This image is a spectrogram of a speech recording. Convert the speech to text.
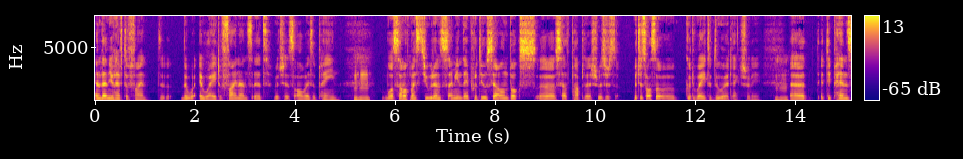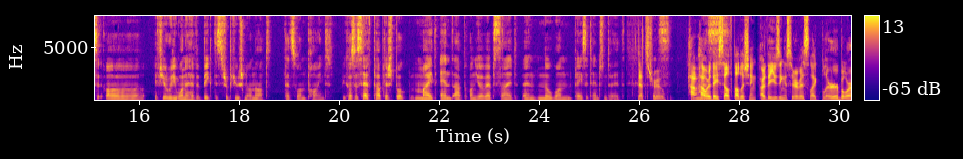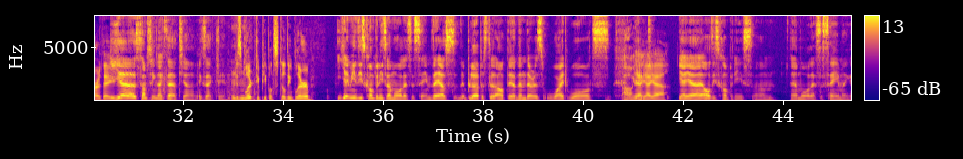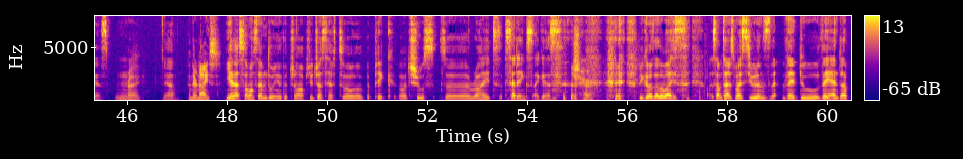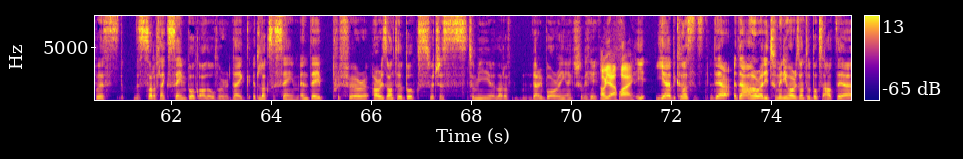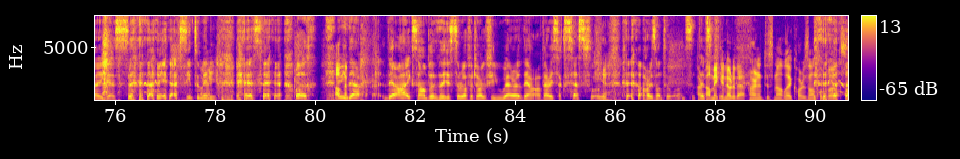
And then you have to find the, the a way to finance it, which is always a pain. Mm-hmm. Well, some of my students, I mean, they produce their own books, uh, self-publish, which is which is also a good way to do it actually. Mm-hmm. Uh, it depends uh, if you really want to have a big distribution or not. That's one point. Because a self published book might end up on your website and no one pays attention to it. That's true. That's, how, how are they self publishing? Are they using a service like Blurb or are they. Yeah, something like that. Yeah, exactly. Does mm-hmm. Blurb, do people still do Blurb? Yeah, I mean these companies are more or less the same. There's Blurb is still out there. Then there is White Walls. Oh yeah, yeah, yeah. Yeah, yeah. All these companies, um, they're more or less the same, I guess. Mm. Right. Yeah. And they're nice. Yeah, some of them doing a good job. You just have to pick or choose the right settings, I guess. Sure. because otherwise, sometimes my students they do they end up with this sort of like same book all over. Like it looks the same, and they prefer horizontal books, which is to me a lot of very boring actually. Oh yeah, why? Yeah, because there there are already too many horizontal books out there. I guess. I mean, I've seen too All many. Right. well, I mean, there there are examples in the history of photography where there are very successful yeah. horizontal ones. That's I'll make true. a note of that. Arne does not like horizontal books.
